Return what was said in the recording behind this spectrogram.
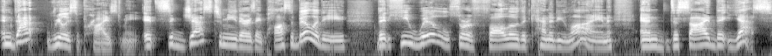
And that really surprised me. It suggests to me there is a possibility that he will sort of follow the Kennedy line and decide that, yes,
